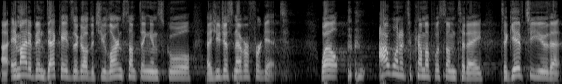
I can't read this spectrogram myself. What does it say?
Uh, it might have been decades ago that you learned something in school that you just never forget. Well, I wanted to come up with some today to give to you that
